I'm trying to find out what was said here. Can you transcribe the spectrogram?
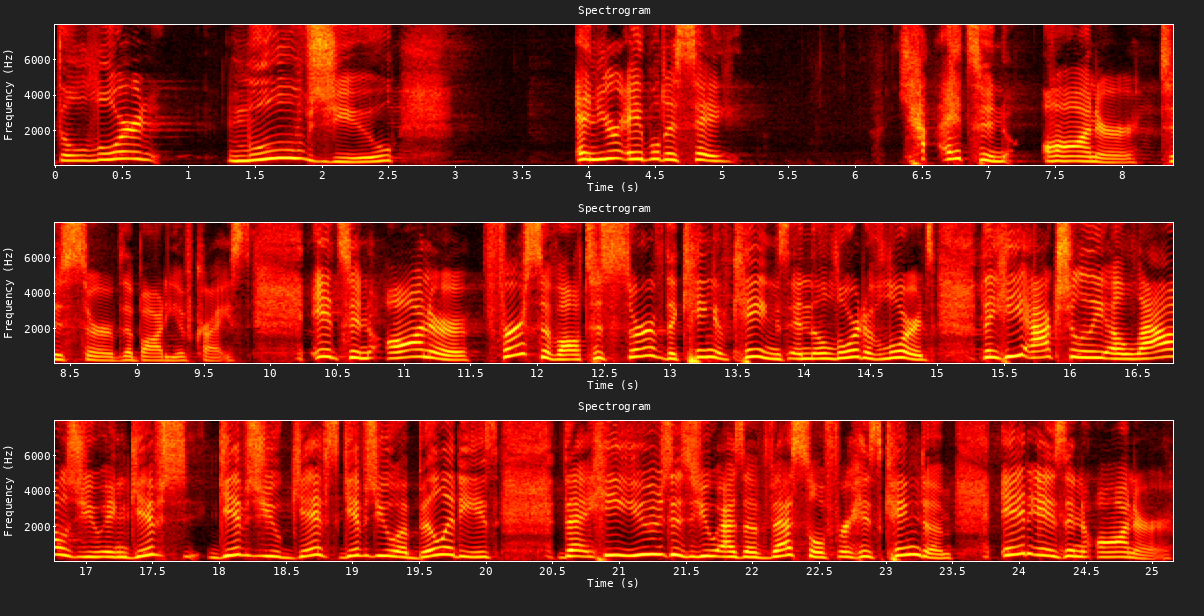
the Lord moves you and you're able to say, yeah, it's an honor to serve the body of Christ. It's an honor, first of all, to serve the King of Kings and the Lord of Lords, that He actually allows you and gives, gives you gifts, gives you abilities, that He uses you as a vessel for His kingdom. It is an honor.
